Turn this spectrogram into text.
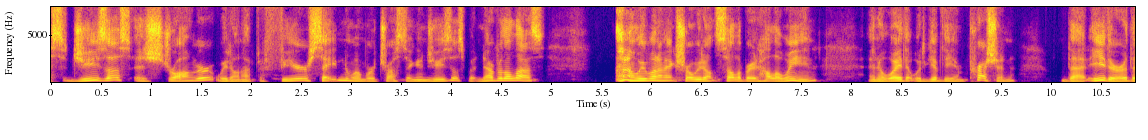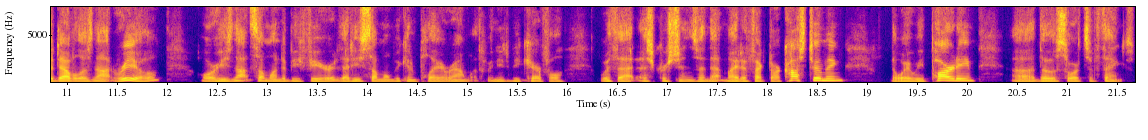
So Jesus is stronger. We don't have to fear Satan when we're trusting in Jesus, but nevertheless, we want to make sure we don't celebrate Halloween in a way that would give the impression that either the devil is not real or he's not someone to be feared, that he's someone we can play around with. We need to be careful with that as Christians, and that might affect our costuming, the way we party, uh, those sorts of things.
